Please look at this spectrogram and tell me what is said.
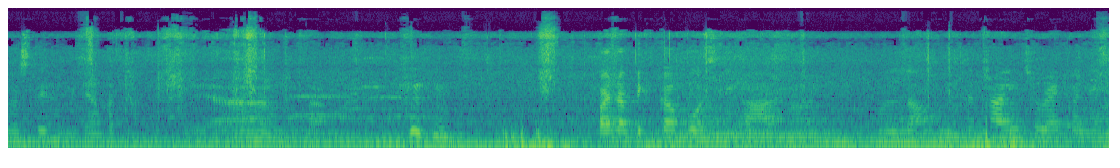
Dos din. Bigyan ka to. Ayan. Panabik ka, boss, di ha? Wala. You're trying to reconnect.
